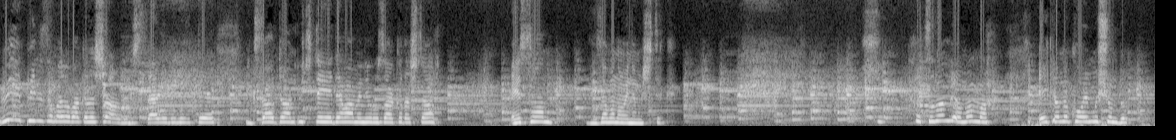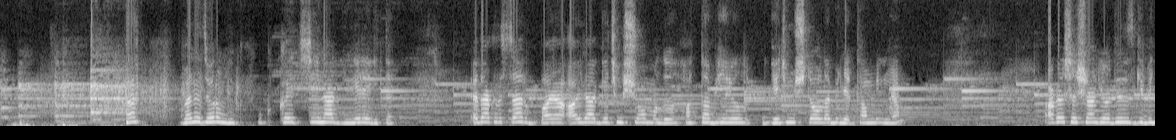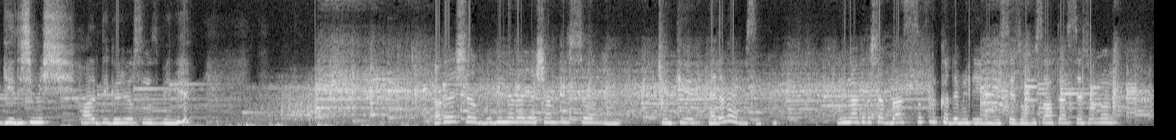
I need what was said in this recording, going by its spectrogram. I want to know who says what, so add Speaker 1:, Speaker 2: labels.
Speaker 1: Ve hepinize merhaba arkadaşlar. Bugün sizlerle birlikte Xalcan 3D'ye devam ediyoruz arkadaşlar. En son ne zaman oynamıştık? Hatırlamıyorum ama ekrana koymuşumdur. Heh, ben de diyorum bu, bu kayıt şeyi nerede, nereye gitti? Evet arkadaşlar bayağı aylar geçmiş olmalı. Hatta bir yıl geçmiş de olabilir tam bilmiyorum. Arkadaşlar şu an gördüğünüz gibi gelişmiş halde görüyorsunuz beni. arkadaşlar bugün neler yaşandığını söyleyeyim. Çünkü neden olmasın? Bugün arkadaşlar ben sıfır kademedeydim bu sezonda. Zaten sezonun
